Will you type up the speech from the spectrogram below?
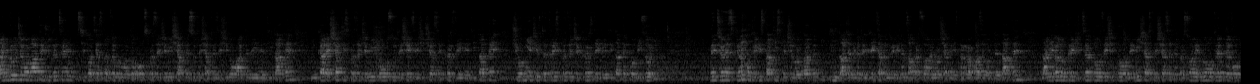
La nivelul celorlalte județe, situația stă în felul următor. 18.779 acte de identitate, din care 17.266 cărți de identitate și 1.513 cărți de identitate provizorii. Menționez că, potrivit statisticilor date, date de către Direcția pentru Evidența Persoanelor și Administrarea Bazelor de Date, la nivelul întregii țări, 22.606 de persoane nu au drept de vot.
